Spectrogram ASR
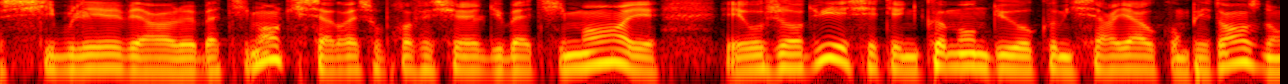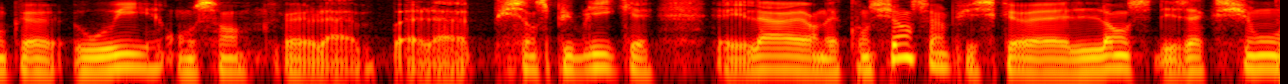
ciblées vers le bâtiment, qui s'adressent aux professionnels du bâtiment. Et, et aujourd'hui, et c'était une commande du Haut Commissariat aux compétences, donc oui, on sent que la, puissance publique est là, on a conscience, hein, puisqu'elle lance des actions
